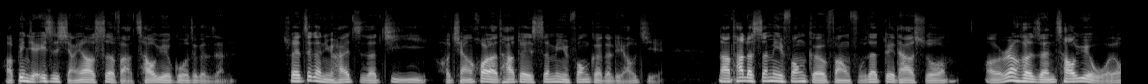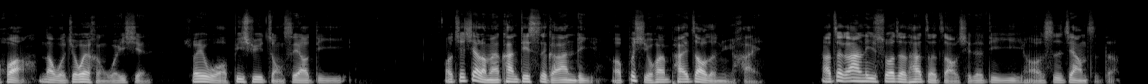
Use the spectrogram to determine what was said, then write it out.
啊，并且一直想要设法超越过这个人。所以这个女孩子的记忆哦，强化了她对生命风格的了解。那她的生命风格仿佛在对她说哦，任何人超越我的话，那我就会很危险。所以我必须总是要第一。哦，接下来我们来看第四个案例。哦，不喜欢拍照的女孩。那这个案例说着她的早期的记忆。哦，是这样子的。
